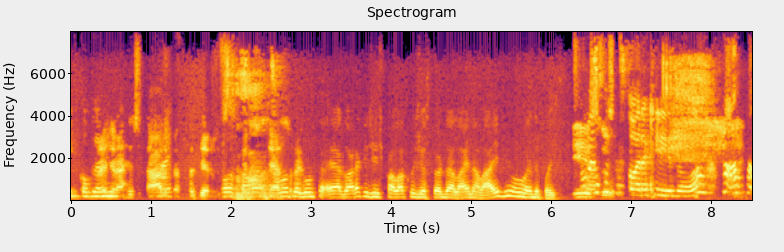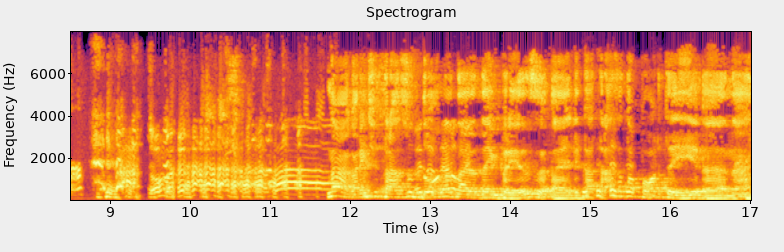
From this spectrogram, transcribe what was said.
e Para complementar. gerar resultado, para fazer Pô, só, uma, só uma sucesso, né? pergunta, é agora que a gente coloca o gestor da Line na live ou é depois? Como é Isso. essa gestora, querido? Ah, toma! Não, agora a gente traz o 2 a 0 dono da, lá. da empresa, é, ele tá atrás da tua porta aí, na-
